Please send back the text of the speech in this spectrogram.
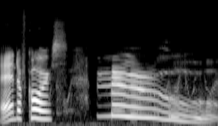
And of course, moo!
